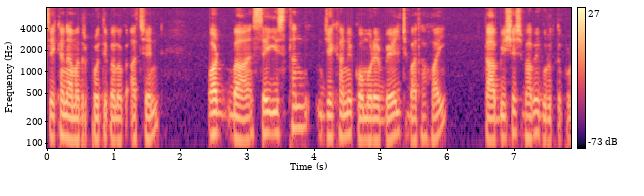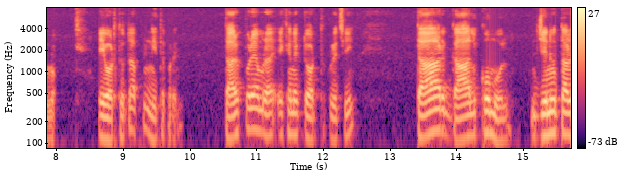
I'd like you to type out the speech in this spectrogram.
সেখানে আমাদের প্রতিপালক আছেন। বা সেই স্থান যেখানে কোমরের বেল্ট বাঁধা হয়, তা বিশেষভাবে গুরুত্বপূর্ণ। এই অর্থটা আপনি নিতে পারেন। তারপরে আমরা এখানে একটু অর্থ করেছি। তার গাল কোমল, যেন তার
